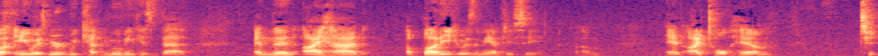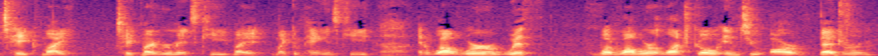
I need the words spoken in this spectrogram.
But anyways, we were we kept moving his bed, and then I had a buddy who was in the MTC, um, and I told him to take my take my roommate's key, my my companion's key, Uh-huh. and while we're with when while we're at lunch, go into our bedroom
